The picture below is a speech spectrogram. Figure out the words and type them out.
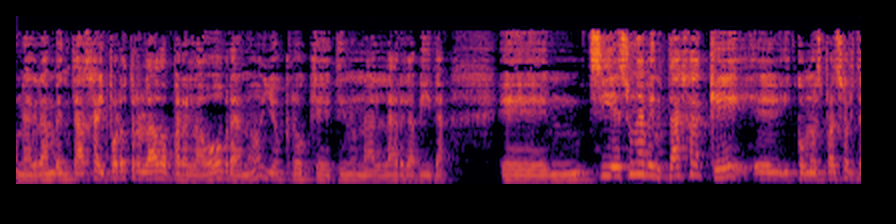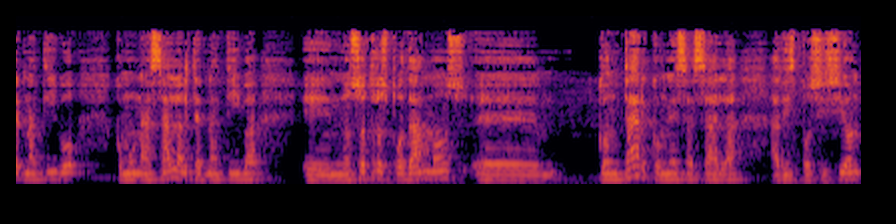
una gran ventaja. Y por otro lado, para la obra, ¿no? Yo creo que tiene una larga vida. Eh, sí, es una ventaja que, eh, como espacio alternativo, como una sala alternativa, eh, nosotros podamos contar con esa sala a disposición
